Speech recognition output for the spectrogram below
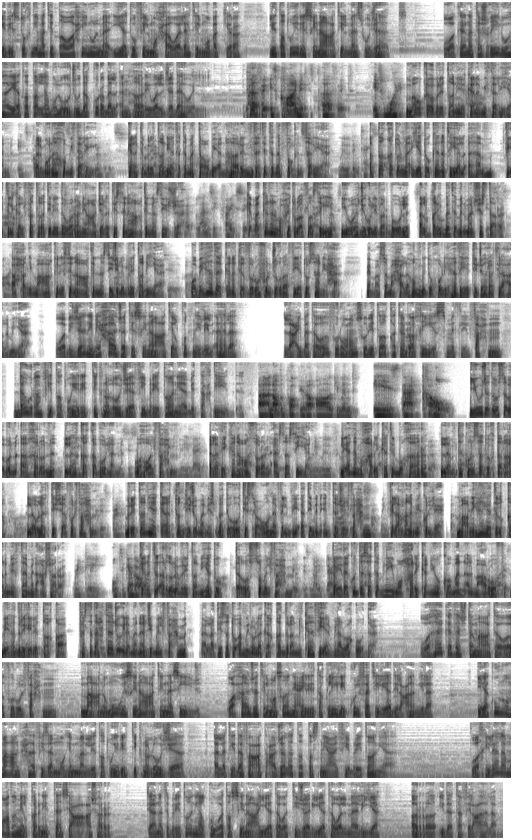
إذ استخدمت الطواحين المائية في المحاولات المبكرة لتطوير صناعة المنسوجات، وكان تشغيلها يتطلب الوجود قرب الأنهار والجداول. Perfect is climate is perfect. موقع بريطانيا كان مثاليا. المناخ مثالي. كانت بريطانيا تتمتع بأنهار ذات تدفق سريع. الطاقة المائية كانت هي الأهم في تلك الفترة لدوران عجلة صناعة النسيج. كما كان المحيط الأطلسي يواجه ليفربول القريبة من مانشستر أحد معاقل صناعة النسيج البريطانية. وبهذا كانت الظروف الجغرافية سانحة مما سمح لهم بدخول هذه التجارة العالمية. وبجانب حاجة صناعة القطن للآلة لعب توافر عنصر طاقة رخيص مثل الفحم دورا في تطوير التكنولوجيا في بريطانيا بالتحديد. Uh, another popular argument is that coal يوجد سبب آخر لاقى قبولا وهو الفحم الذي كان عنصرا اساسيا لأن محركات البخار لم تكن ستخترع لولا اكتشاف الفحم. بريطانيا كانت تنتج ما نسبته 90% من إنتاج الفحم في العالم كله مع نهاية القرن الثامن عشر. كانت الأرض البريطانية تغص بالفحم. فإذا كنت ستبني محركا يوكومان المعروف بهدره للطاقة فستحتاج إلى مناجم الفحم التي ستؤمن لك قدرا كافيا من الوقود. وهكذا اجتمع توافر الفحم مع نمو صناعة النسيج وحاجة المصانع لتقليل كلفة اليد العاملة. ليكونوا معا حافزا مهما لتطوير التكنولوجيا التي دفعت عجلة التصنيع في بريطانيا. وخلال معظم القرن التاسع عشر كانت بريطانيا القوة الصناعية والتجارية والمالية الرائدة في العالم.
